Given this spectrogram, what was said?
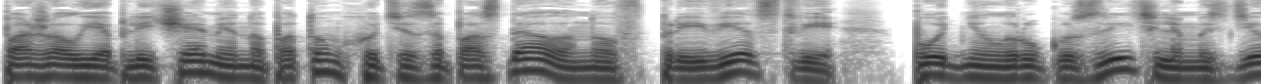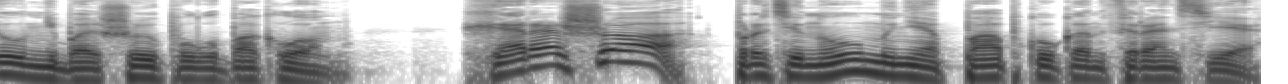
Пожал я плечами, но потом, хоть и запоздало, но в приветствии поднял руку зрителям и сделал небольшой полупоклон. «Хорошо!» – протянул мне папку конферансье.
